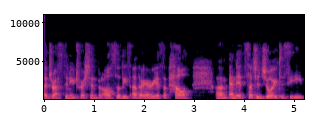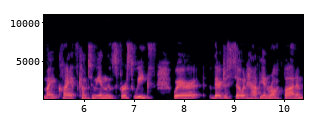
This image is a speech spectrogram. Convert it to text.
address the nutrition, but also these other areas of health. Um, and it's such a joy to see my clients come to me in those first weeks where they're just so unhappy and rock bottom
